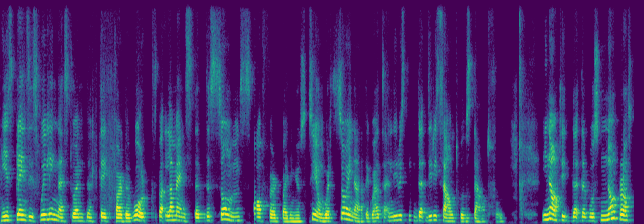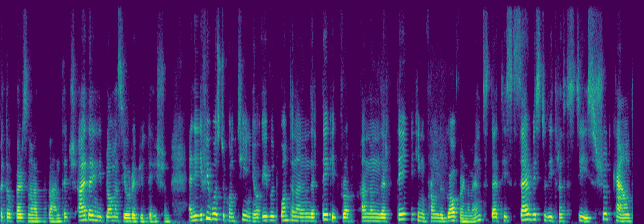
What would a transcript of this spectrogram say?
he explains his willingness to undertake further works, but laments that the sums offered by the museum were so inadequate and the, that the result was doubtful. He noted that there was no prospect of personal advantage, either in diplomacy or reputation. And if he was to continue, he would want an undertaking from, an undertaking from the government that his service to the trustees should count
